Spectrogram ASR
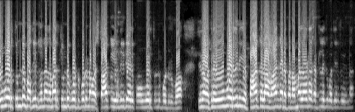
ஒவ்வொரு துண்டு பார்த்தீங்கன்னு சொன்னா அந்த மாதிரி துண்டு போட்டு போட்டு நம்ம ஸ்டாக் இருந்துகிட்டே இருக்கும். ஒவ்வொரு துண்டு போட்டுருப்போம். சரிங்களா மக்களே ஒவ்வொரு இது நீங்க பார்க்கலாம். வாங்க இப்போ நம்மளோட கட்டலுக்கு பார்த்தீங்கன்னு சொன்னீங்கன்னா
